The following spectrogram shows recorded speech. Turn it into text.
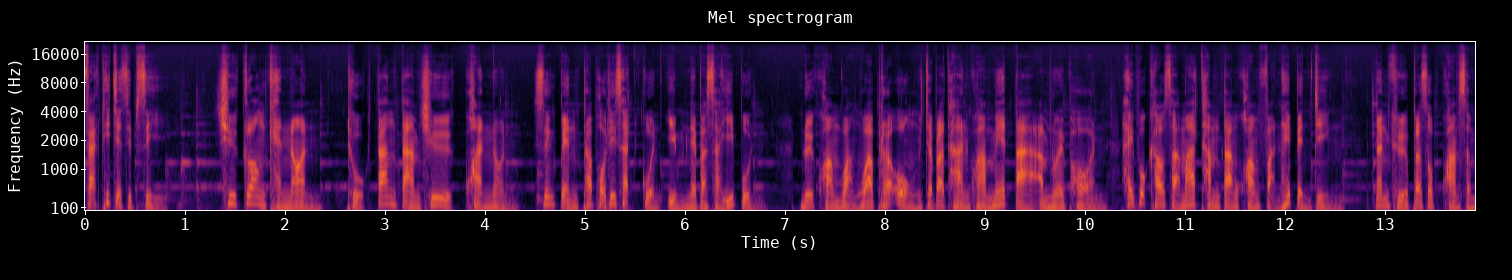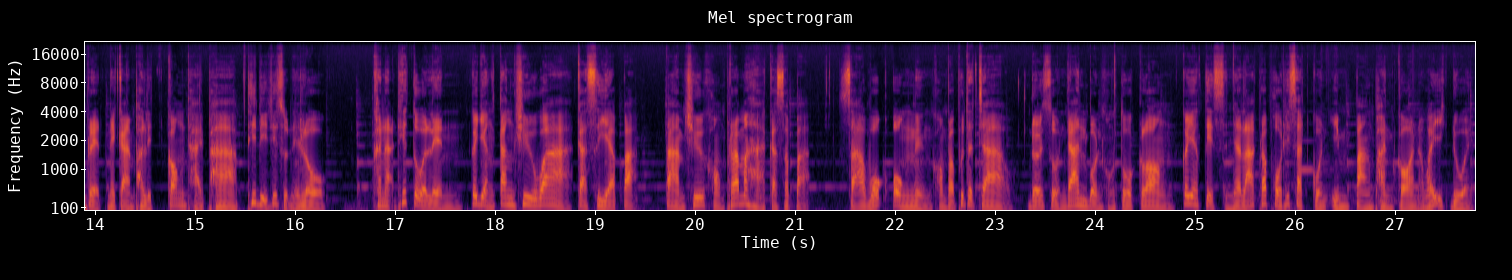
แฟกต์ที่ 74 ชื่อกล้องแคนนอนถูกตั้งตามชื่อควานนนซึ่งเป็นพระโพธิสัตว์กวนอิมในภาษาญี่ปุ่น ด้วยความหวังว่าพระองค์จะประทานความเมตตาอำนวยพร ให้พวกเขาสามารถทำตามความฝันให้เป็นจริง นั่นคือประสบความสำเร็จในการผลิตกล้องถ่ายภาพที่ดีที่สุดในโลก ขณะที่ตัวเลนก็ยังตั้งชื่อว่ากัสยปะ ตามชื่อของพระมหากัสสปะ สาวกองค์หนึ่งของพระพุทธเจ้า โดยส่วนด้านบนของตัวกล้อง ก็ยังติดสัญลักษณ์พระโพธิสัตว์กวนอิมปางพันกรเอาไว้อีกด้วย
